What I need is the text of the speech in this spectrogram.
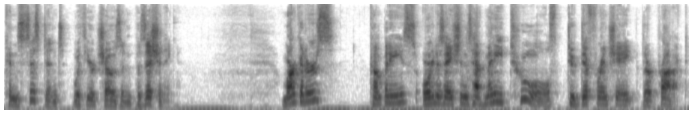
consistent with your chosen positioning. Marketers, companies, organizations have many tools to differentiate their product.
